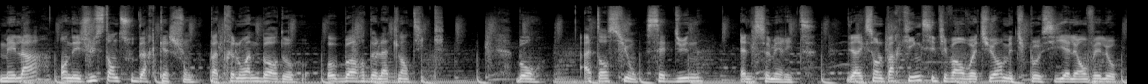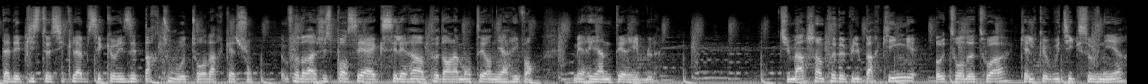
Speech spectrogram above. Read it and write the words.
Mais là, on est juste en dessous d'Arcachon, pas très loin de Bordeaux, au bord de l'Atlantique. Bon, attention, cette dune, elle se mérite. Direction le parking si tu vas en voiture, mais tu peux aussi y aller en vélo. T'as des pistes cyclables sécurisées partout autour d'Arcachon. Faudra juste penser à accélérer un peu dans la montée en y arrivant, mais rien de terrible. Tu marches un peu depuis le parking, autour de toi, quelques boutiques souvenirs,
